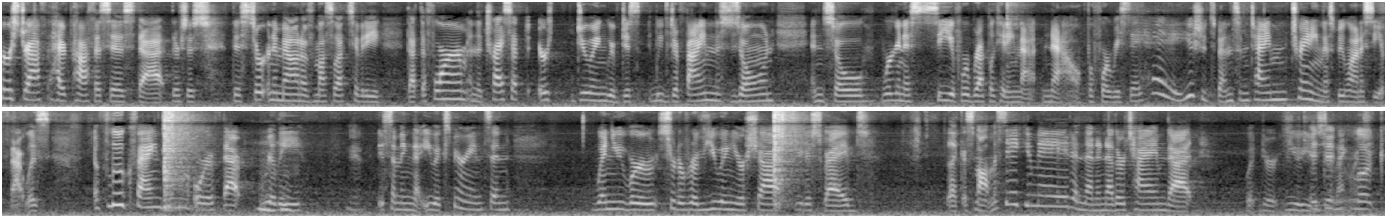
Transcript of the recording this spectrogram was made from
first draft hypothesis that there's this this certain amount of muscle activity that the forearm and the tricep are doing. We've just we've defined this zone, and so we're going to see if we're replicating that now before we say, hey, you should spend some time training this. We want to see if that was a fluke finding or if that mm-hmm. really yeah. is something that you experience. And when you were sort of reviewing your shots, you described like a small mistake you made, and then another time that what your you used it didn't look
